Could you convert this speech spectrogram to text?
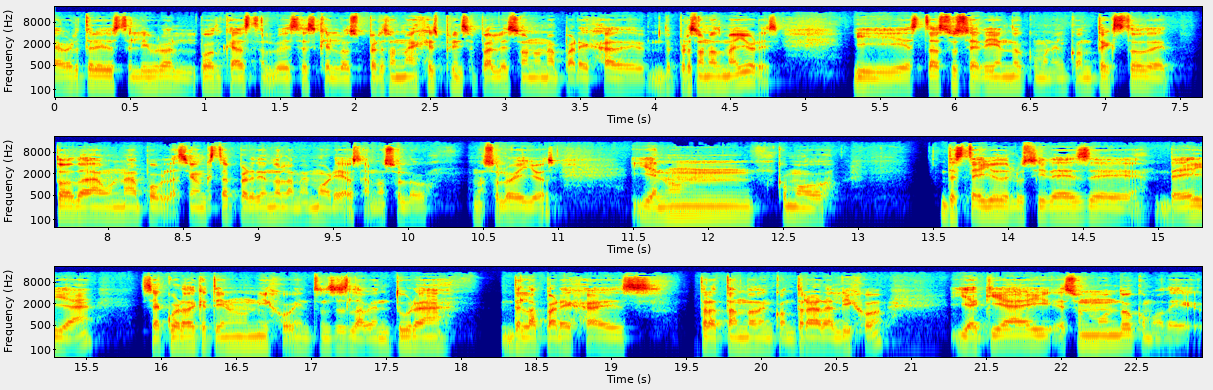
haber traído este libro al podcast tal vez es que los personajes principales son una pareja de, personas mayores y está sucediendo como en el contexto de toda una población que está perdiendo la memoria, o sea, no solo, no solo ellos. Y en un como destello de lucidez de, de ella, se acuerda que tienen un hijo y entonces la aventura de la pareja es tratando de encontrar al hijo. Y aquí hay, es un mundo como de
